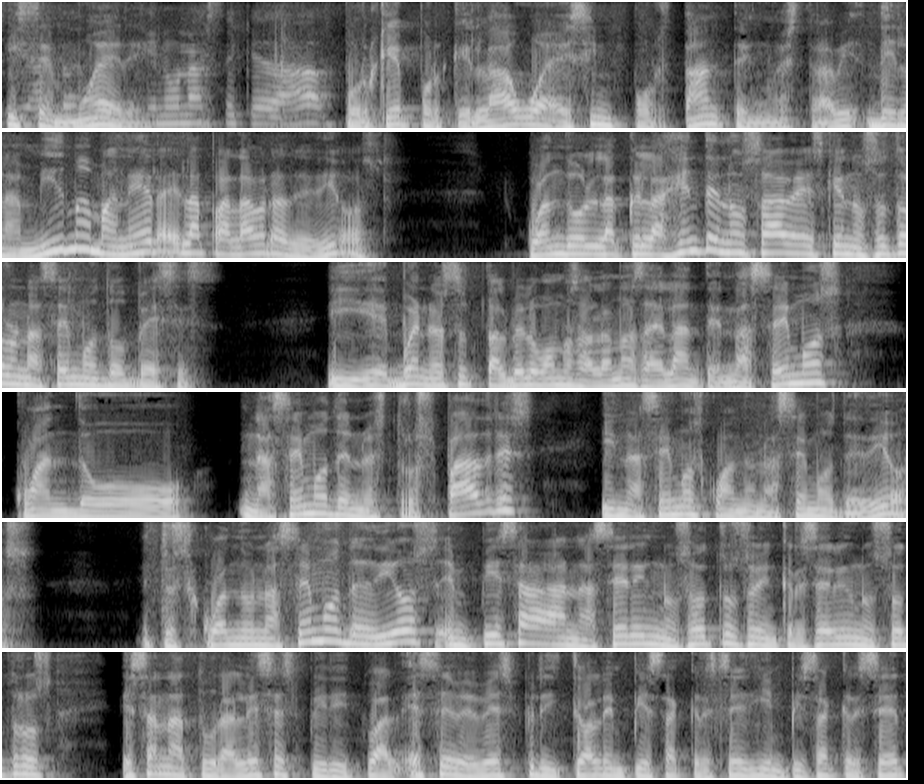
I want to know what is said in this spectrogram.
y se muere. Tiene una sequedad. ¿Por qué? Porque el agua es importante en nuestra vida. De la misma manera es la palabra de Dios. Cuando la que la gente no sabe es que nosotros nacemos dos veces. Y eh, bueno, eso tal vez lo vamos a hablar más adelante. Nacemos cuando nacemos de nuestros padres y nacemos cuando nacemos de Dios. Entonces, cuando nacemos de Dios, empieza a nacer en nosotros o en crecer en nosotros esa naturaleza espiritual, ese bebé espiritual empieza a crecer y empieza a crecer.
